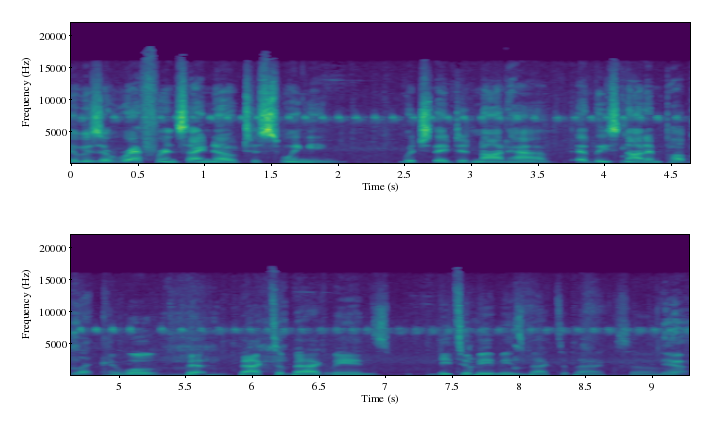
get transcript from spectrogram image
It was a reference I know to swinging. Which they did not have, at least not in public. And well, be- back to back means B2B means back to back. So Yeah.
